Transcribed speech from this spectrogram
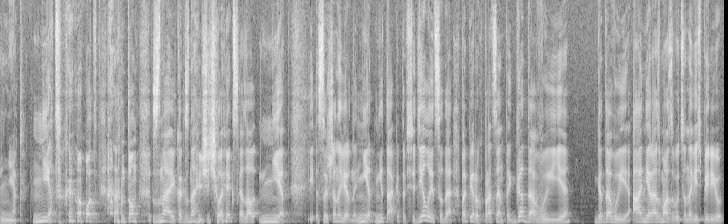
Нет. Нет. Вот Антон, знаю, как знающий человек, сказал нет. И совершенно верно. Нет, не так это все делается. Да. Во-первых, проценты годовые, годовые, а не размазываются на весь период.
